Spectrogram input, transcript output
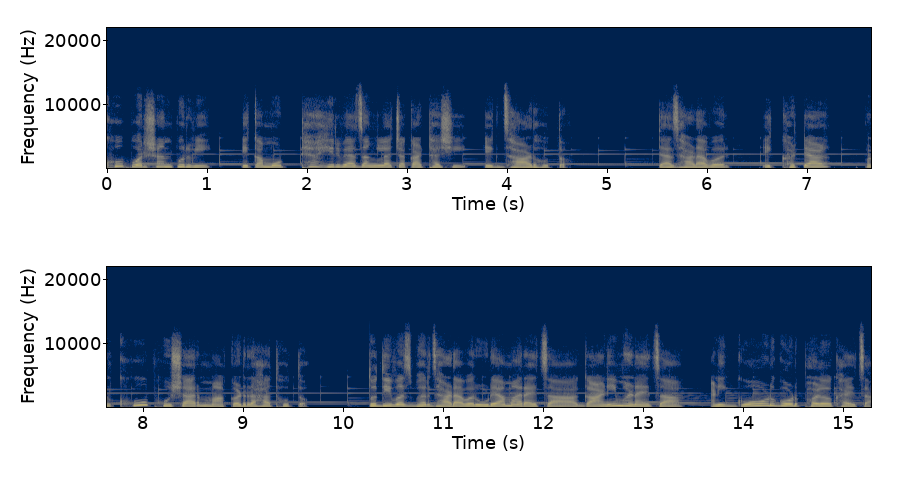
खूप वर्षांपूर्वी एका मोठ्या हिरव्या जंगलाच्या काठाशी एक झाड होतं. त्या झाडावर एक खट्याळ पण खूप हुशार माकड राहत होतं. तो दिवसभर झाडावर उड्या मारायचा गाणी म्हणायचा आणि गोड गोड फळं खायचा.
